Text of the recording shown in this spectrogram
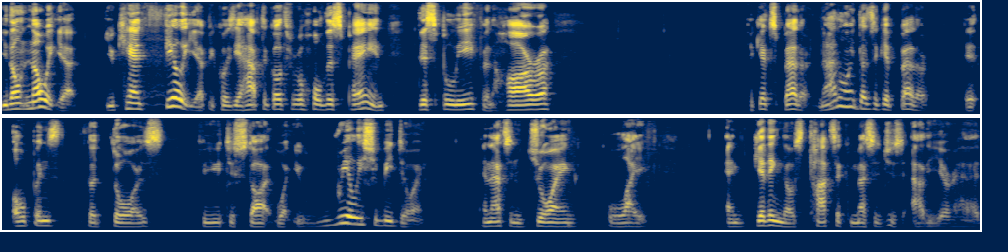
you don't know it yet. You can't feel it yet because you have to go through all this pain, disbelief, and horror. It gets better. Not only does it get better, it opens the doors for you to start what you really should be doing, and that's enjoying life and getting those toxic messages out of your head.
